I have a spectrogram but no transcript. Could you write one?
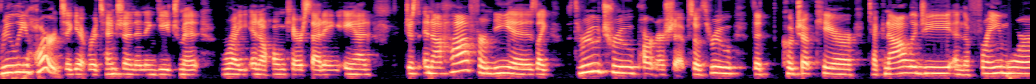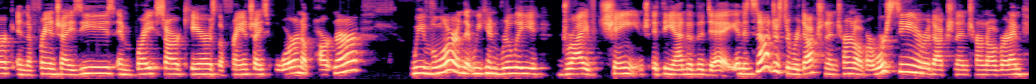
really hard to get retention and engagement right in a home care setting. And just an aha for me is like through true partnership. So through the Coach Up Care technology and the framework and the franchisees and BrightStar Cares, the franchise or and a partner, we've mm-hmm. learned that we can really drive change at the end of the day. And it's not just a reduction in turnover. We're seeing a reduction in turnover. And I'm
